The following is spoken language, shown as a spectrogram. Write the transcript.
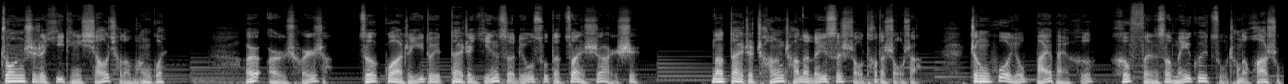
装饰着一顶小巧的王冠，而耳垂上则挂着一对带着银色流苏的钻石耳饰，那戴着长长的蕾丝手套的手上，正握有白百合和粉色玫瑰组成的花束，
